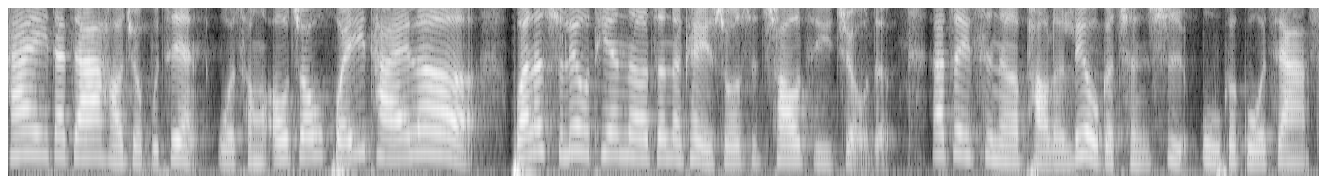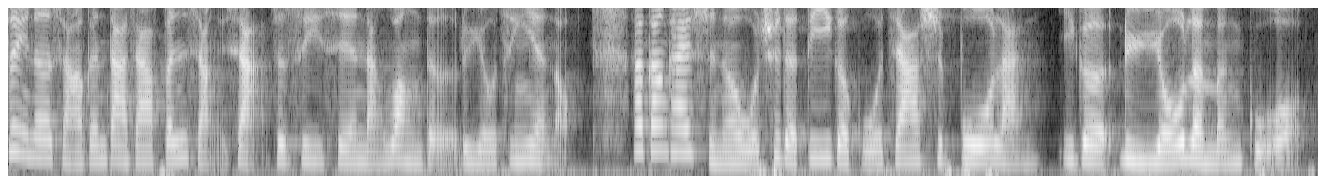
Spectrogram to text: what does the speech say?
嗨，大家好久不见！我从欧洲回台了，玩了十六天呢，真的可以说是超级久的。那这一次呢，跑了六个城市，五个国家，所以呢，想要跟大家分享一下这次一些难忘的旅游经验哦。那刚开始呢，我去的第一个国家是波兰，一个旅游冷门国。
